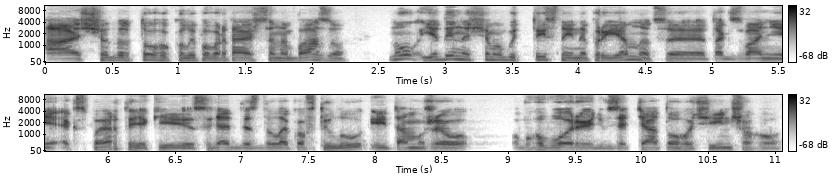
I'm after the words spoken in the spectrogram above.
А щодо того, коли повертаєшся на базу, ну єдине, що мабуть тисне і неприємно, це так звані експерти, які сидять десь далеко в тилу і там вже о- обговорюють взяття того чи іншого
